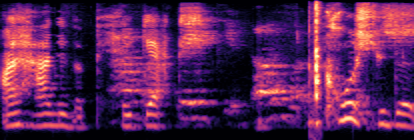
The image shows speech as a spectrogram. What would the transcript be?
I had the pickaxe. Of course you did.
